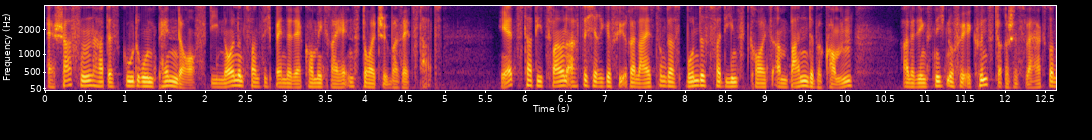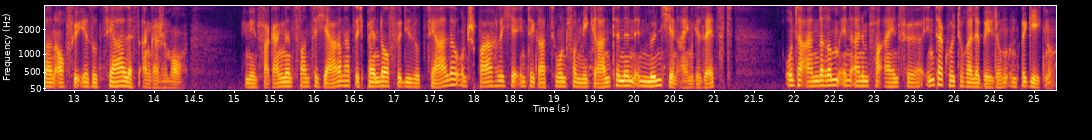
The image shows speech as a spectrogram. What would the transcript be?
Erschaffen hat es Gudrun Pendorf, die 29 Bände der Comicreihe ins Deutsche übersetzt hat. Jetzt hat die 82-Jährige für ihre Leistung das Bundesverdienstkreuz am Bande bekommen, allerdings nicht nur für ihr künstlerisches Werk, sondern auch für ihr soziales Engagement. In den vergangenen 20 Jahren hat sich Pendorf für die soziale und sprachliche Integration von Migrantinnen in München eingesetzt, unter anderem in einem Verein für interkulturelle Bildung und Begegnung.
